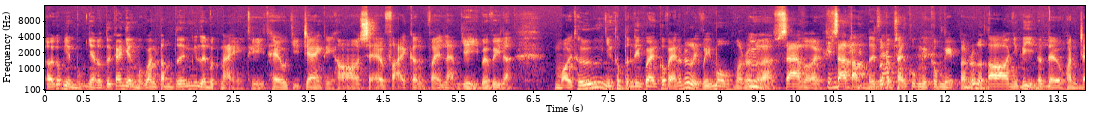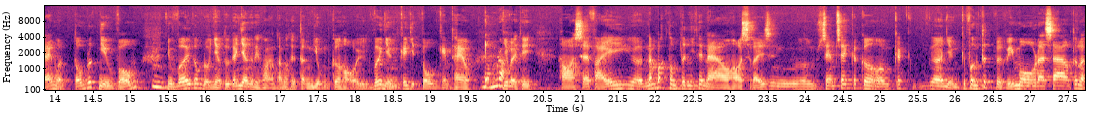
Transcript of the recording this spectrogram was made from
ở góc nhìn một nhà đầu tư cá nhân mà quan tâm đến cái lĩnh vực này thì theo chị Trang thì họ sẽ phải cần phải làm gì? Bởi vì là mọi thứ những thông tin liên quan có vẻ nó rất là vĩ mô và rất Ừ. là xa vời Chính xa tầm tới bất động sản công nghiệp công nghiệp và rất là to những cái gì nó đều hoành tráng và tốn rất nhiều vốn nhưng với góc độ nhà đầu tư cá nhân thì hoàn toàn có thể tận dụng cơ hội với những cái dịch vụ kèm theo Đúng rồi. như vậy thì họ sẽ phải ờ, nắm bắt thông tin như thế nào họ sẽ phải ừ, xem xét các cơ hội các ờ, những cái phân tích về vĩ mô ra sao. Tức là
